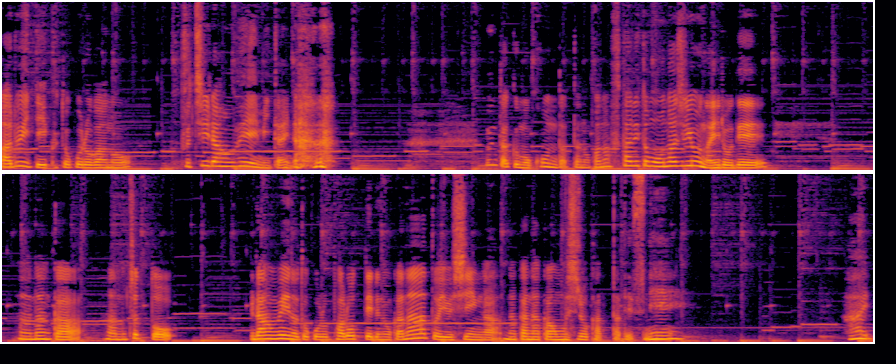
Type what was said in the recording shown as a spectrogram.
歩いていくところがあの、プチランウェイみたいな うんたくも紺だったのかな？二人とも同じような色で、あなんか、あの、ちょっと、ランウェイのところパロってるのかなというシーンがなかなか面白かったですね。はい。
